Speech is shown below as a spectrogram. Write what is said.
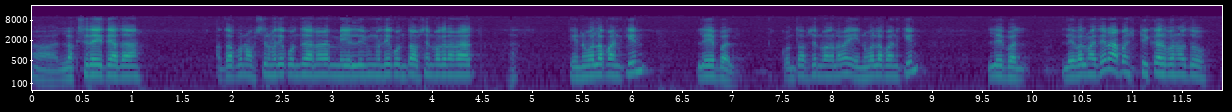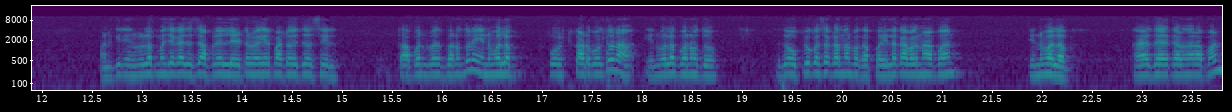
हां लक्ष द्या इथे आता. आता आपण ऑप्शनमध्ये कोणतं जाणार आहे? मेलिंगमध्ये कोणतं ऑप्शन बघणार आहात? इन्व्हलप आणखीन लेबल कोणतं ऑप्शन बघणार आहे? इन्व्हलप आणखीन लेबल लेबल माहिती आहे ना? आपण स्टिकर बनवतो. आणखीन इन्व्हलप म्हणजे काय? जसं आपल्याला लेटर वगैरे पाठवायचं असेल तर आपण ब- बनवतो ना? इन्व्हलप पोस्ट कार्ड बोलतो ना? इन्व्हलप बनवतो. त्याचा उपयोग कसा करणार बघा? पहिलं काय बघणार आपण? इन्व्हलप काय तयार करणार आपण?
